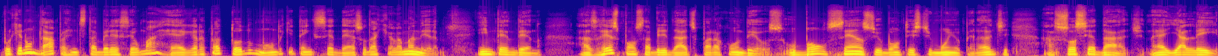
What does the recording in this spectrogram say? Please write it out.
Porque não dá para a gente estabelecer uma regra para todo mundo que tem que ser dessa ou daquela maneira. Entendendo as responsabilidades para com Deus, o bom senso e o bom testemunho perante a sociedade, né? E a lei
